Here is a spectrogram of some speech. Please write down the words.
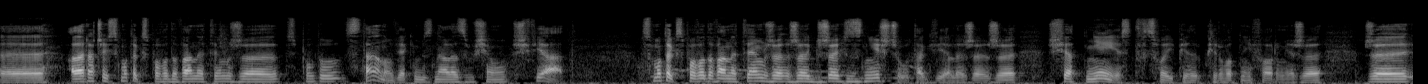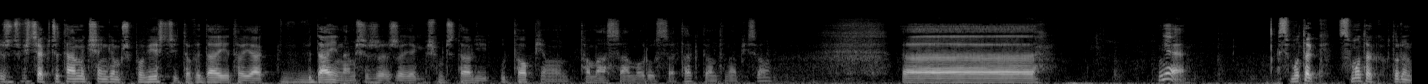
E, ale raczej smutek spowodowany tym, że z powodu stanu, w jakim znalazł się świat. Smutek spowodowany tym, że, że grzech zniszczył tak wiele, że, że świat nie jest w swojej pierwotnej formie, że że rzeczywiście jak czytamy Księgę Przypowieści, to wydaje, to jak, wydaje nam się, że, że jakbyśmy czytali utopię Tomasa Morusa, tak? To on to napisał? Eee, nie. Smutek, smutek, o którym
